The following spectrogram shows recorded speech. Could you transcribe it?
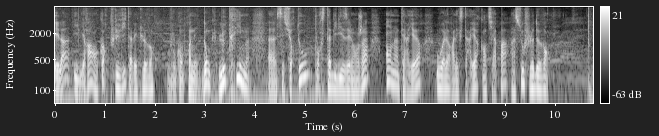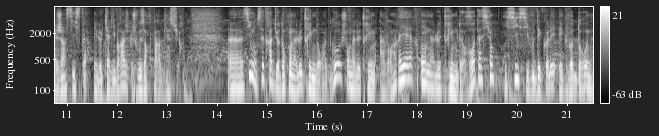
et là, il ira encore plus vite avec le vent. Vous comprenez. Donc le trim, euh, c'est surtout pour stabiliser l'engin en intérieur ou alors à l'extérieur quand il n'y a pas un souffle de vent. J'insiste. Et le calibrage, je vous en reparle bien sûr. Euh, sinon, cette radio, donc on a le trim droite-gauche, on a le trim avant-arrière, on a le trim de rotation. Ici, si vous décollez et que votre drone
